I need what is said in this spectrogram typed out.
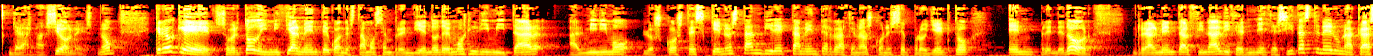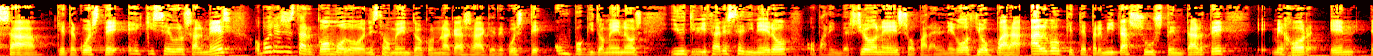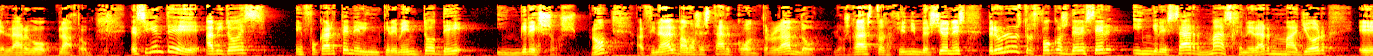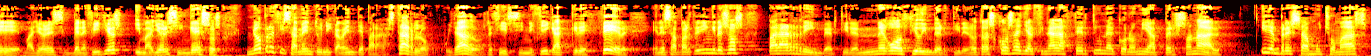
de las mansiones, ¿no? Creo que, sobre todo inicialmente, cuando estamos emprendiendo, debemos limitar al mínimo los costes que no están directamente relacionados con ese proyecto emprendedor. Realmente al final dices, ¿necesitas tener una casa que te cueste X euros al mes? ¿O podrías estar cómodo en este momento con una casa que te cueste un poquito menos y utilizar ese dinero o para inversiones o para el negocio o para algo que te permita sustentarte eh, mejor en el largo plazo? El siguiente hábito es enfocarte en el incremento de ingresos, ¿no? Al final vamos a estar controlando los gastos, haciendo inversiones, pero uno de nuestros focos debe ser ingresar más, generar mayor, eh, mayores beneficios y mayores ingresos. No precisamente únicamente para gastarlo, cuidado, es decir, significa crecer en esa parte de ingresos para reinvertir en el negocio, invertir en otras cosas y al final hacerte una economía personal y de empresa mucho más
